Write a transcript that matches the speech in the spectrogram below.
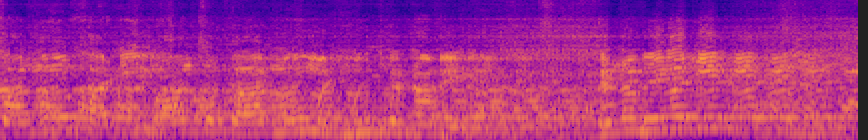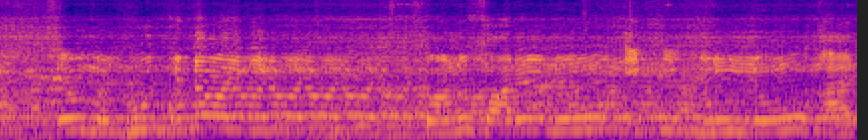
ਸਾਨੂੰ ਸਾਡੀ ਮਾਨ ਸਰਕਾਰ ਨੂੰ ਮਜ਼ਬੂਤ ਕਰਨਾ ਪਏਗਾ। ਕਰਨਾ ਪਏਗਾ ਜੀ, ਤੇ ਉਹ ਮਜ਼ਬੂਤ ਕਿੱਦਾਂ ਹੋਏਗੀ? ਤੁਹਾਨੂੰ ਸਾਰਿਆਂ ਨੂੰ 1 ਜੂਨ ਨੂੰ ਅੱਜ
